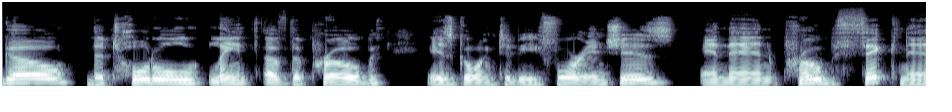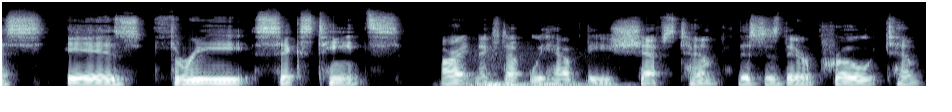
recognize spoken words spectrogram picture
go, the total length of the probe is going to be four inches. And then probe thickness is 3 sixteenths. All right, next up we have the Chef's Temp. This is their Pro Temp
